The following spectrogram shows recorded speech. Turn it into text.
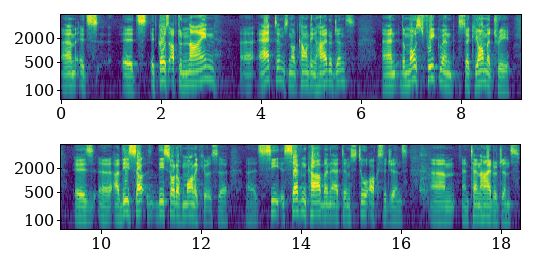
Um, it's, it's, it goes up to nine uh, atoms, not counting hydrogens. And the most frequent stoichiometry is, uh, are these, these sort of molecules. Uh, C seven carbon atoms, two oxygens, um, and 10 hydrogens.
